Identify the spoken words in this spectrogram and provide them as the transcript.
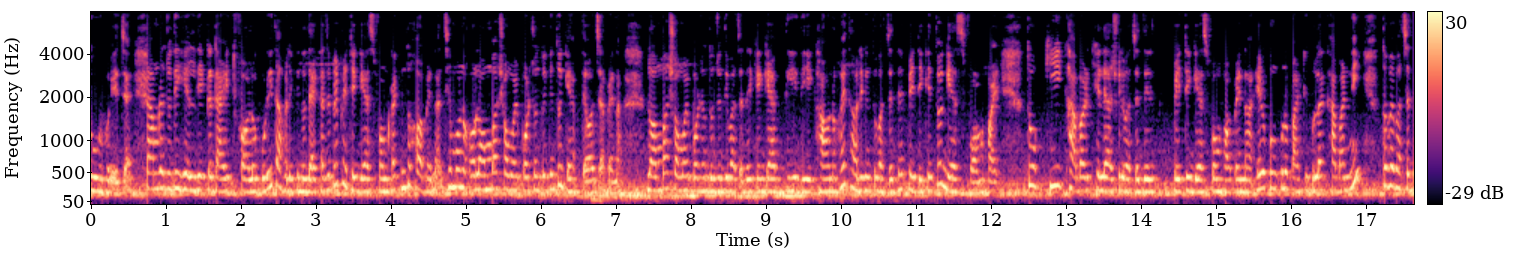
দূর হয়ে যায়। আমরা যদি হেলদি একটা ডায়েট ফলো করি, তাহলে কিন্তু দেখা যাবে পেটে গ্যাস ফর্মটা কিন্তু হবে না। যেমন লম্বা সময় পর্যন্ত কিন্তু গ্যাপ দেওয়া যাবে না। লম্বা সময় পর্যন্ত যদি বাচ্চাদেরকে গ্যাপ দিয়ে দিয়ে খাওয়ানো হয়, তাহলে কিন্তু বাচ্চাদের পেটে কিন্তু গ্যাস ফর্ম হয়। তো কি খাবার খেলে আসলে বাচ্চাদের পেটে গ্যাস ফর্ম হবে না? এরকম কোনো পার্টিকুলার খাবার নেই। তবে বাচ্চাদের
